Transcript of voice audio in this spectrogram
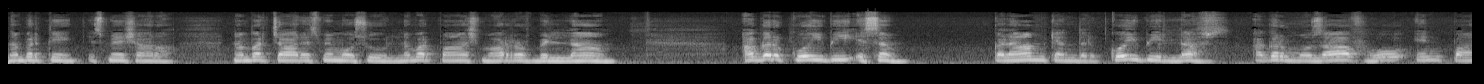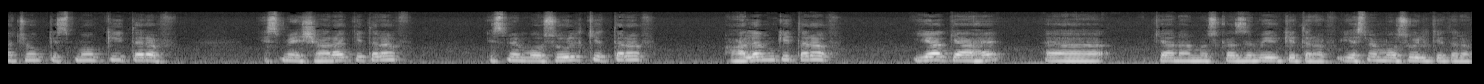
نمبر تین، اس میں اشارہ۔ نمبر چار اس میں موصول نمبر پانچ معرف باللام۔ اگر کوئی بھی اسم کلام کے اندر کوئی بھی لفظ اگر مضاف ہو ان پانچوں قسموں کی طرف اس میں اشارہ کی طرف اس میں موصول کی طرف عالم کی طرف یا کیا ہے آ, کیا نام ہے اس کا ضمیر کی طرف یا اس میں موصول کی طرف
